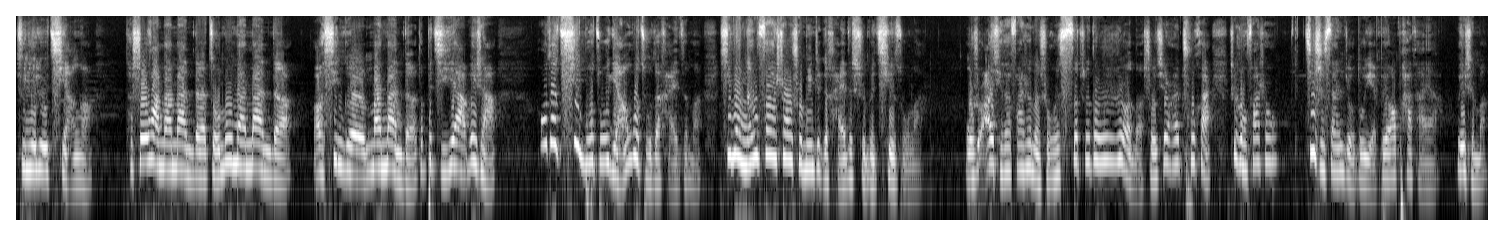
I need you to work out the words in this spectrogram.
胸有又强啊。他说话慢慢的，走路慢慢的，啊，性格慢慢的，他不急呀？为啥？哦，他气不足，阳不足的孩子嘛。现在能发烧，说明这个孩子是不是气足了？我说，而且他发烧的时候四肢都是热的，手心还出汗，这种发烧即使三十九度也不要怕他呀。为什么？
